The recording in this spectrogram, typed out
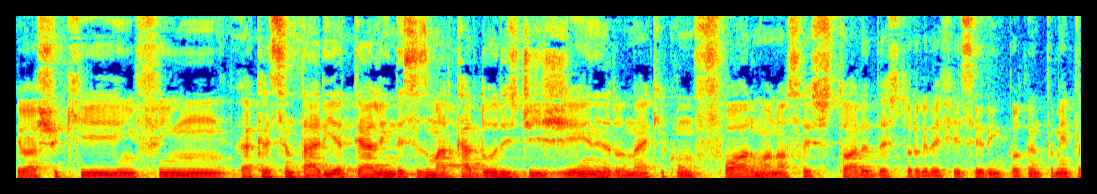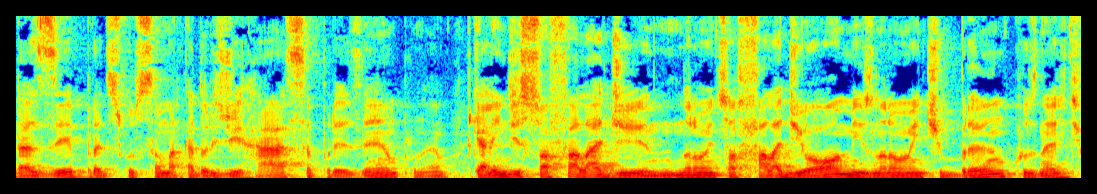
Eu acho que, enfim, acrescentaria até além desses marcadores de gênero, né? Que conformam a nossa história da historiografia, seria importante também trazer para discussão marcadores de raça, por exemplo, né? Porque além de só falar de, normalmente só falar falar de homens normalmente brancos, né, a gente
